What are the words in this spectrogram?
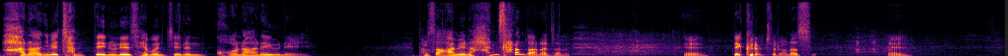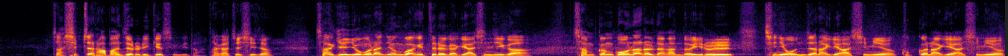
하나님의 참된 은혜 세 번째는 고난의 은혜예요. 벌써 아멘 한 사람도 안 하잖아요. 예? 네, 그럴 줄 알았어요. 예? 자, 10절 하반절을 읽겠습니다. 다 같이 시작. 자기의 영원한 영광에 들어가게 하신 이가 잠깐 고난을 당한 너희를 친히 온전하게 하시며 굳건하게 하시며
